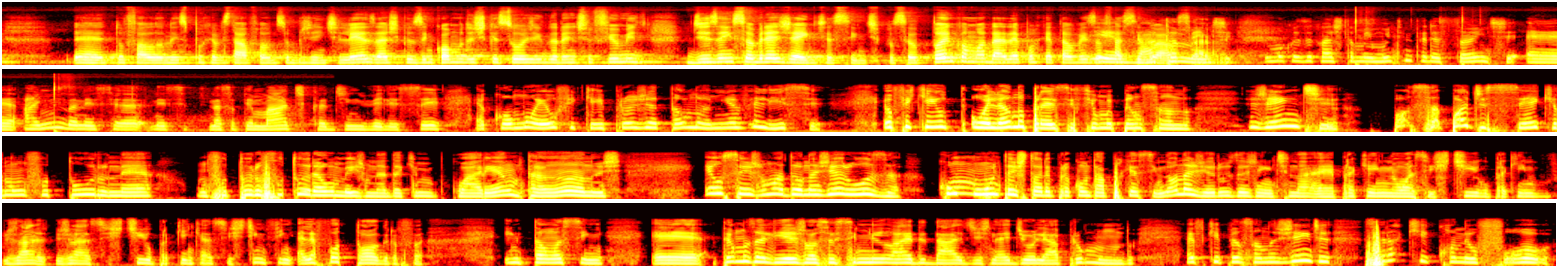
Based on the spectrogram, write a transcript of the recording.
estou é, falando isso porque você estava falando sobre gentileza, acho que os incômodos que surgem durante o filme dizem sobre a gente, assim, tipo, se eu estou incomodada é porque talvez eu faça Exatamente. igual, sabe? Uma coisa que eu acho também muito interessante, é, ainda nesse, nesse, nessa temática de envelhecer, é como eu fiquei projetando a minha velhice. Eu fiquei olhando para esse filme pensando, Gente, possa, pode ser que num futuro, né? Um futuro futurão mesmo, né? Daqui 40 anos, eu seja uma dona Jerusa com muita história para contar, porque assim, Dona Jerusa, gente, é, para quem não assistiu, para quem já, já assistiu, para quem quer assistir, enfim, ela é fotógrafa. Então, assim, é, temos ali as nossas similaridades, né, de olhar para o mundo. Eu fiquei pensando, gente, será que quando eu for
